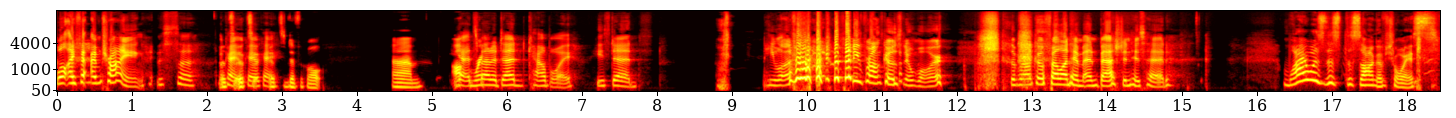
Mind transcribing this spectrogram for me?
Well, I fa- I'm trying. This is a okay, It's- okay, it's- okay. It's difficult. Um. Yeah, it's about a dead cowboy. He's dead. he will never ride with any Broncos no more. The Bronco fell on him and bashed in his head. Why was this the song of choice?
